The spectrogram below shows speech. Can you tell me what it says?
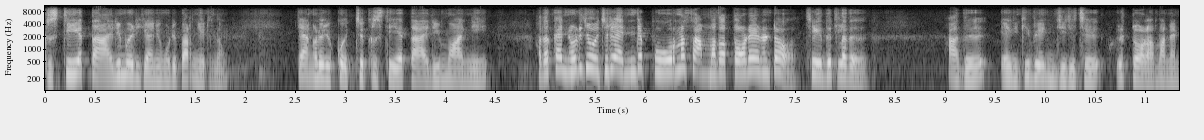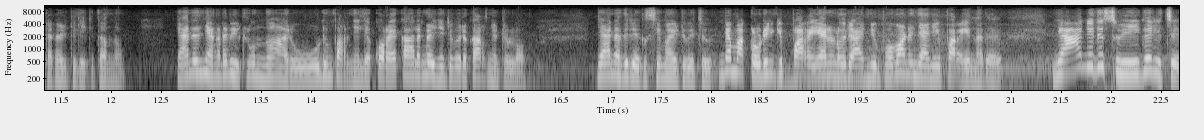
ക്രിസ്തീയ താലി മേടിക്കാനും കൂടി പറഞ്ഞിരുന്നു. ഞങ്ങളൊരു കൊച്ചു ക്രിസ്തീയ താലിയും വാങ്ങി. അതൊക്കെ എന്നോട് ചോദിച്ചിട്ട് എന്റെ പൂർണ സമ്മതത്തോടെയാണ് കേട്ടോ ചെയ്തിട്ടുള്ളത്. അത് എനിക്ക് വെഞ്ചിരിച്ച് ഇട്ടോളാൻ പറഞ്ഞ എന്റെ കഴുത്തിലേക്ക് തന്നു. ഞാനത് ഞങ്ങളുടെ വീട്ടിലൊന്നും ആരോടും പറഞ്ഞില്ല. കുറേ കാലം കഴിഞ്ഞിട്ട് ഇവരൊക്കെ അറിഞ്ഞിട്ടുള്ളൂ ഞാനത് രഹസ്യമായിട്ട് വെച്ചു. എന്റെ മക്കളോട് എനിക്ക് പറയാനുള്ള ഒരു അനുഭവമാണ് ഞാൻ ഈ പറയുന്നത്. ഞാനിത് സ്വീകരിച്ച്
